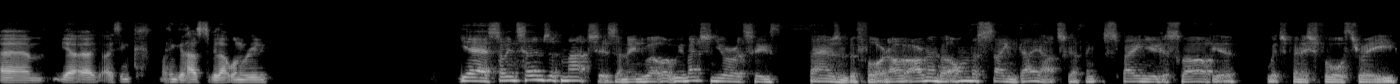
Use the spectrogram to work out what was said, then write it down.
Um, yeah, I, I think I think it has to be that one really. Yeah. So in terms of matches, I mean, well, we mentioned Euro 2000 before, and I, I remember on the same day actually, I think Spain Yugoslavia, which finished four three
